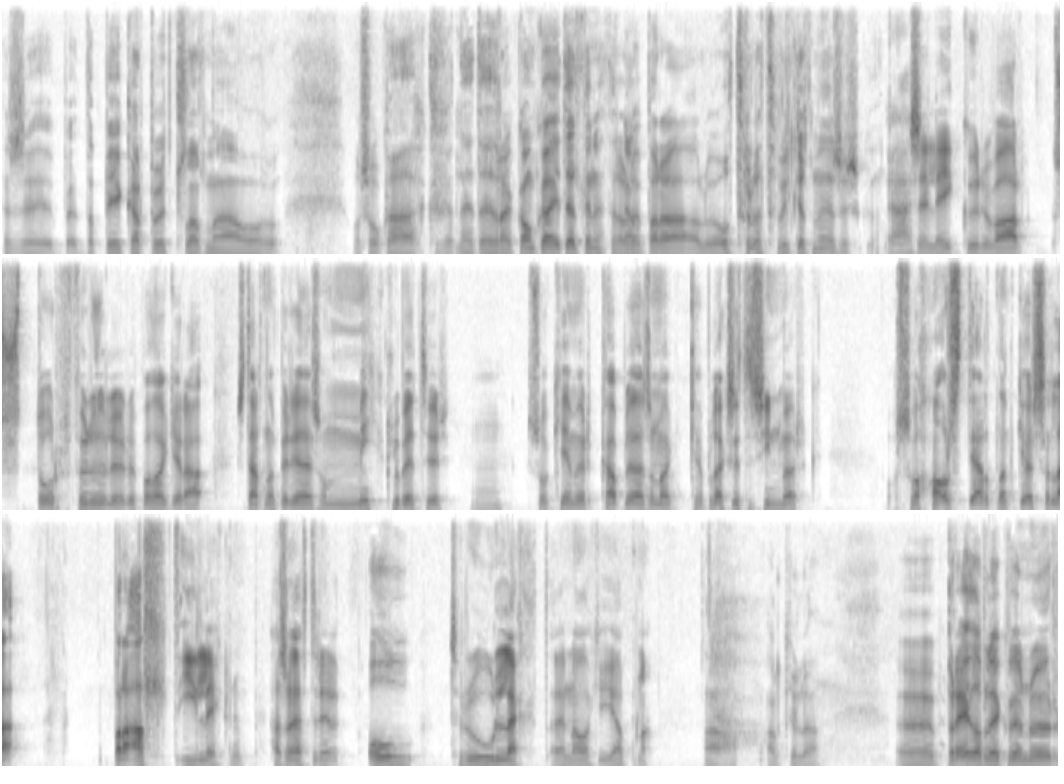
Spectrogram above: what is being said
þessi þetta byggar bull þarna og, og svo hvað, hvernig þetta er að ganga í deltinu þetta er alveg bara alveg ótrúlegt að fylgjast með þessu sko. Já, þessi leikur var stórfurðulegur upp á það að gera. Stjarnan byrjaði svo miklu betur. Mm. Svo kemur kaplið það sem að kemla ekki setja sín mörg Og svo á Stjarnan gjössalega bara allt í leiknum. Það sem eftir er ótrúlegt að það náðu ekki að jafna. Já, algjörlega. Uh, Breiðablik vinnur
